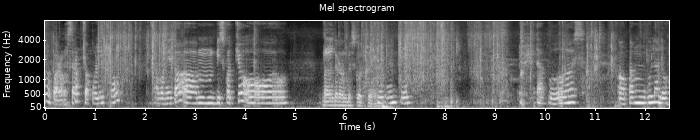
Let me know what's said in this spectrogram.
oh, parang sarap. Chocolate po. Tawag nito, um, biskotyo o Parang cake. ganun biskot siya. Mm-mm, cake. Tapos, oh, pang bulalo.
